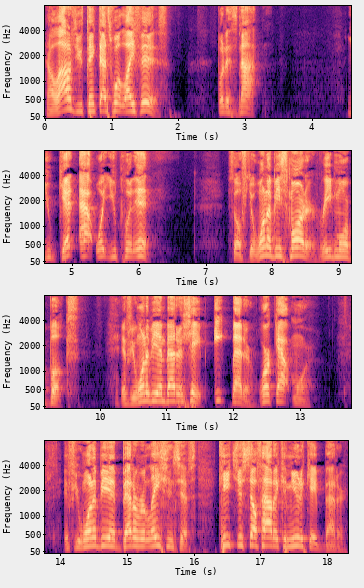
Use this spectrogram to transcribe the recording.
And a lot of you think that's what life is, but it's not. You get at what you put in. So if you want to be smarter, read more books. If you want to be in better shape, eat better, work out more. If you want to be in better relationships, teach yourself how to communicate better.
